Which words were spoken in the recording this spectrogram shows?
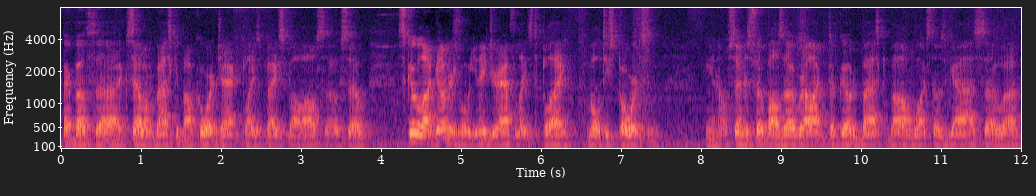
they're both uh, excel on the basketball court. Jack plays baseball also. So, school like Guntersville, you need your athletes to play multi-sports. And you know, as soon as football's over, I like to go to basketball and watch those guys. So uh,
